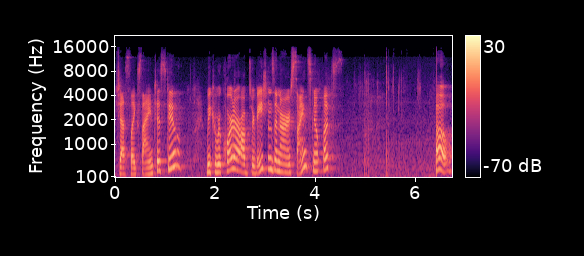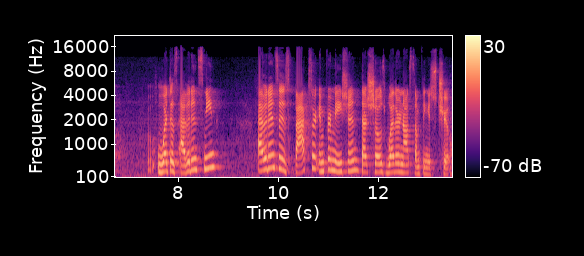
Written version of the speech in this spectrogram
just like scientists do? We could record our observations in our science notebooks. Oh, what does evidence mean? Evidence is facts or information that shows whether or not something is true.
